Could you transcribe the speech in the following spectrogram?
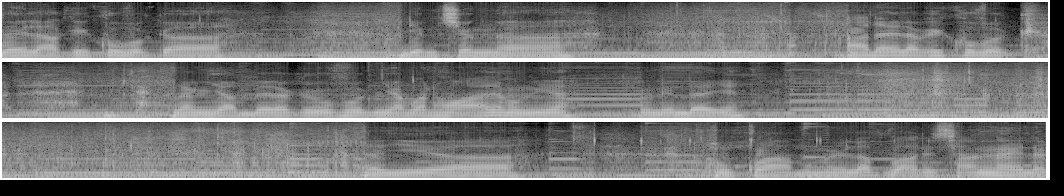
Đây là cái khu vực uh, điểm trường uh, à đây là cái khu vực đang nhầm đây là cái khu vực nhà văn hóa nha mọi người nhé, hướng đến đây ấy. Đây như uh, hôm qua mọi người lắp vào thì sáng nay là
